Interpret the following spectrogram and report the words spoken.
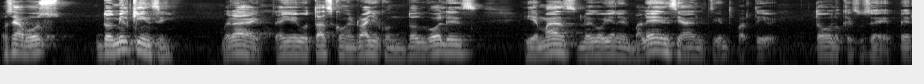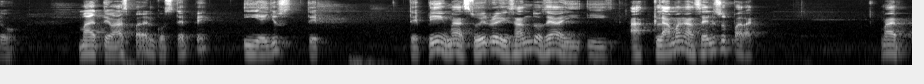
o sea, vos, 2015 ¿verdad? Ahí votás con el Rayo con dos goles y demás. Luego viene el Valencia, el siguiente partido, todo lo que sucede. Pero, madre, te vas para el Costepe y ellos te, te piden, más estoy revisando, o sea, y, aclaman a Celso para, madre,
